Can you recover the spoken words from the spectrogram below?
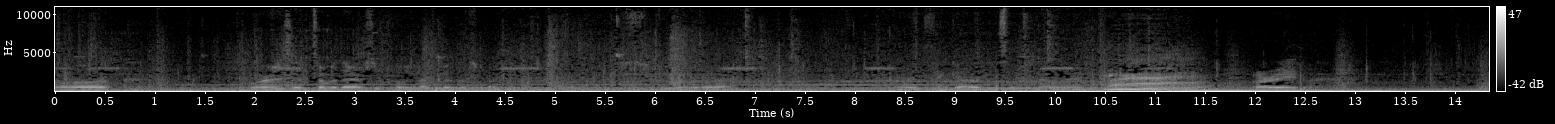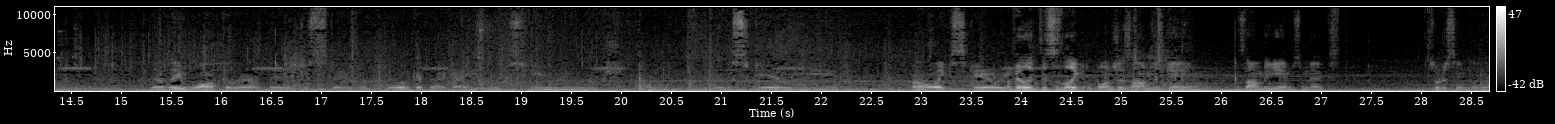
Uh, is it? It's over there, so probably not go this way. Over there. Alright, thank God he's looking that way. Alright. Now they walk around, they just stand. Look at that guy, he looks huge. Scary. I don't like scary. I feel like this is like a bunch of zombie game, zombie games mixed. That's what it seems like. It.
